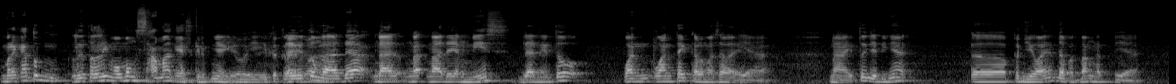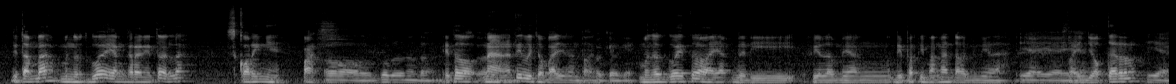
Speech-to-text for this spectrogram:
mereka tuh literally ngomong sama kayak skripnya gitu. Yoi, itu dan keren itu nggak ada nggak Iya. nggak ada yang miss dan Iya. itu one one take kalau nggak salah ya. Iya. Nah itu jadinya eh, penjiwaannya dapat banget. Iya. Ditambah menurut gue yang keren itu adalah scoringnya pas. Oh, gue belum nonton. Itu nah nanti lu coba aja nonton. Oke, oke. Menurut gue itu layak dari film yang dipertimbangkan tahun ini lah. Iya, iya, iya. Selain Joker, Iya.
